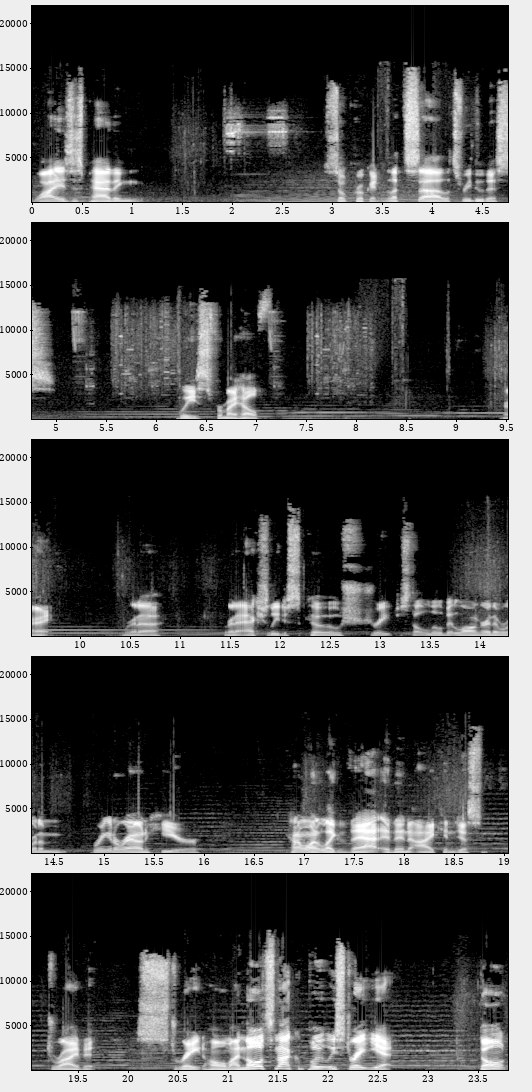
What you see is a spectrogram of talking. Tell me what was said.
Why is this pathing So crooked. Let's uh let's redo this. Please, for my health. Alright. We're gonna we're gonna actually just go straight just a little bit longer, and then we're gonna bring it around here. Kinda want it like that, and then I can just drive it straight home. I know it's not completely straight yet. Don't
